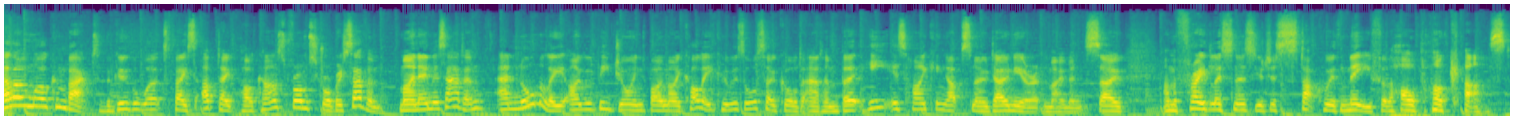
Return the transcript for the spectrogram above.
Hello and welcome back to the Google Workspace Update podcast from Strawberry 7. My name is Adam, and normally I would be joined by my colleague who is also called Adam, but he is hiking up Snowdonia at the moment, so I'm afraid, listeners, you're just stuck with me for the whole podcast.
